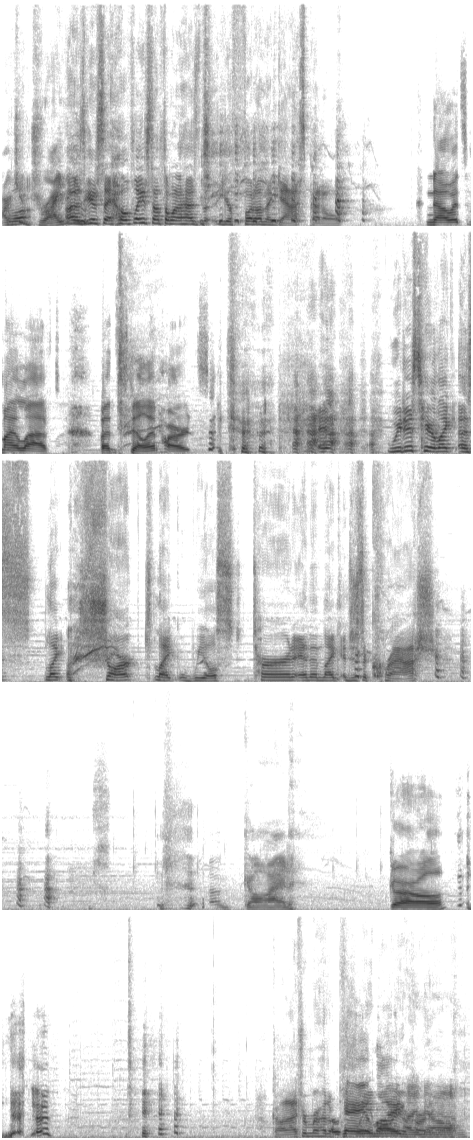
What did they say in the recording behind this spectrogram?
Aren't Well, you driving? I was gonna say, hopefully it's not the one that has the, your foot on the gas pedal. No, it's my left, but still it hurts. It- we just hear like a s- like sharp like wheels turn and then like just a crash. Oh, God. Girl. God, I have to remember how to Okay, play Mario like- Kart I know. again.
